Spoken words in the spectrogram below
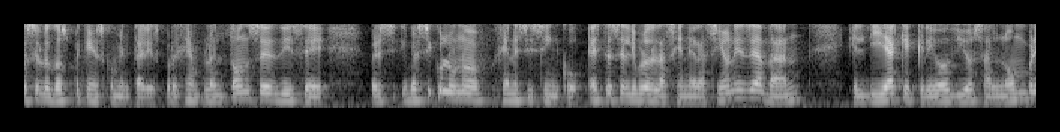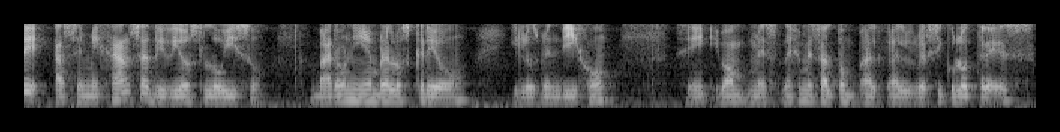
hacerle dos pequeños comentarios. Por ejemplo, entonces dice, versículo 1, Génesis 5, este es el libro de las generaciones de Adán, el día que creó Dios al hombre, a semejanza de Dios lo hizo varón y hembra los creó y los bendijo. ¿sí? Y vamos, déjeme salto al, versículo 3.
